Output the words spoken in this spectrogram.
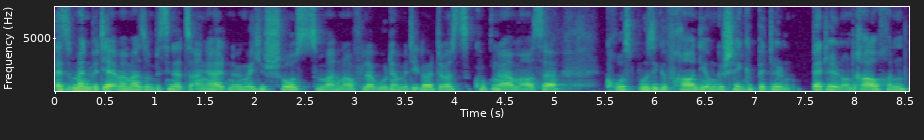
also man wird ja immer mal so ein bisschen dazu angehalten, irgendwelche Shows zu machen auf Lavu, damit die Leute was zu gucken haben, außer großbusige Frauen, die um Geschenke betteln, betteln und rauchen.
